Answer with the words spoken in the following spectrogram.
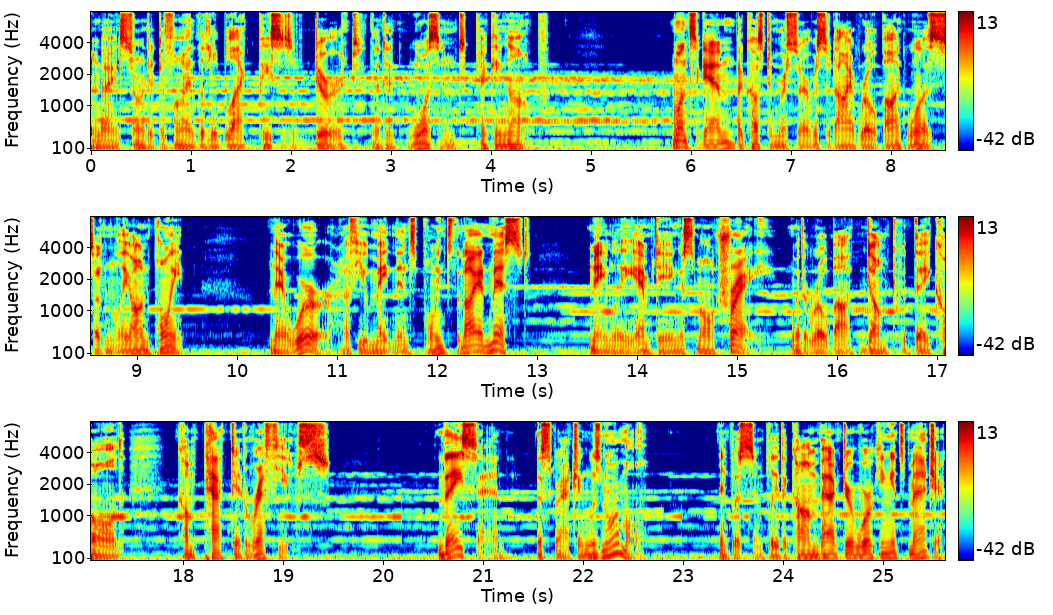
and I had started to find little black pieces of dirt that it wasn't picking up. Once again, the customer service at iRobot was suddenly on point. There were a few maintenance points that I had missed, namely emptying a small tray where the robot dumped what they called compacted refuse. They said the scratching was normal. It was simply the compactor working its magic.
